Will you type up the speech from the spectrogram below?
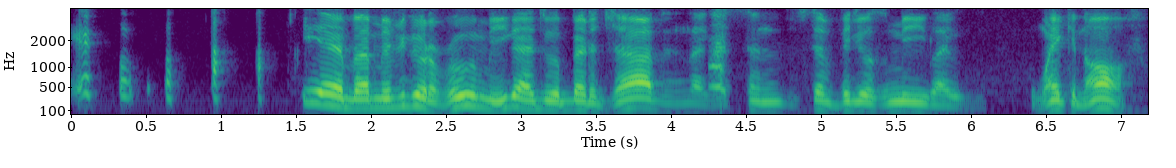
you. yeah, but I mean, if you go to ruin me, you gotta do a better job than like send send videos of me like wanking off.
